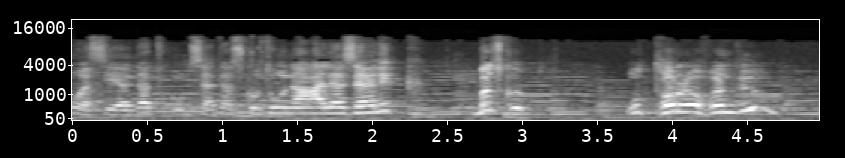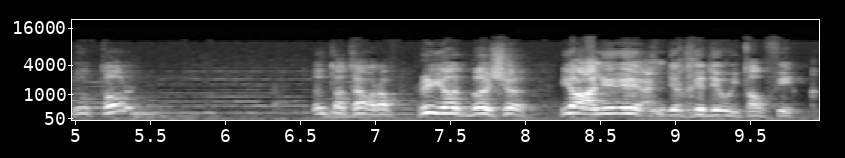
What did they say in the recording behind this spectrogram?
وسيادتكم ستسكتون على ذلك؟ بسكت. مضطر يا فندم مضطر. أنت تعرف رياض باشا يعني إيه عند الخديوي توفيق؟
